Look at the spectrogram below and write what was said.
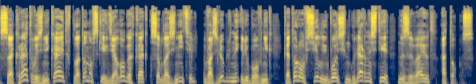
Сократ возникает в платоновских диалогах как соблазнитель, возлюбленный и любовник, которого в силу его сингулярности называют атопос.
